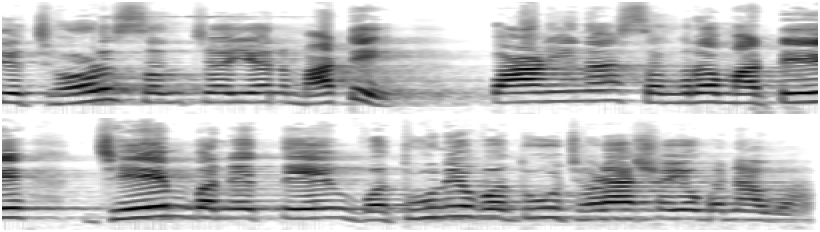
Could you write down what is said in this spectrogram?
કે જળ સંચયન માટે, પાણીના સંગ્રહ માટે જેમ બને તેમ વધુને વધુ જળાશયો બનાવવા.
